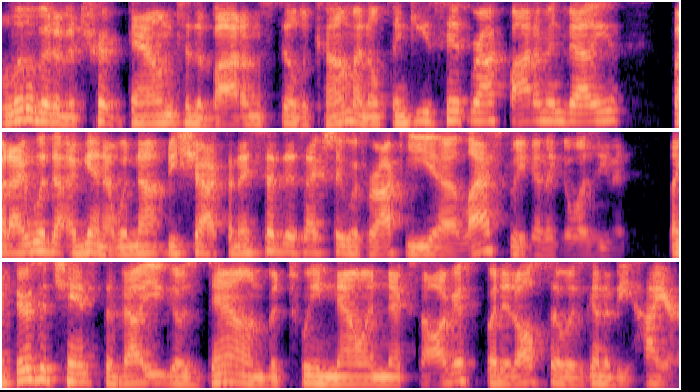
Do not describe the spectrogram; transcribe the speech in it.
a little bit of a trip down to the bottom still to come. I don't think he's hit rock bottom in value but I would again, I would not be shocked. And I said this actually with Rocky uh, last week. I think it was even like there's a chance the value goes down between now and next August, but it also is going to be higher.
